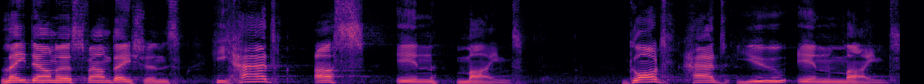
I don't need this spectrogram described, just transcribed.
laid down earth's foundations, He had us in mind. God had you in mind.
